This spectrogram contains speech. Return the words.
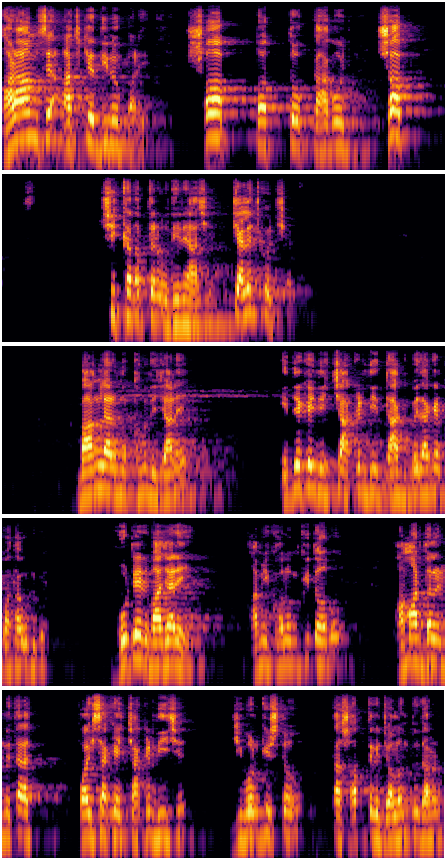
আরামসে আজকের দিনেও পারে। সব তত্ত্ব, কাগজ, সব শিক্ষা দপ্তরের অধীনে আছে। চ্যালেঞ্জ করছি বাংলার মুখ্যমন্ত্রী জানে এদেরকে যদি চাকরি দিয়ে দাগ বেদাগের কথা উঠবে, ভোটের বাজারে আমি কলঙ্কিত হব। আমার দলের নেতারা পয়সা খেয়ে চাকরি দিয়েছে জীবনকৃষ্ণ তার সব থেকে জ্বলন্ত উদাহরণ।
